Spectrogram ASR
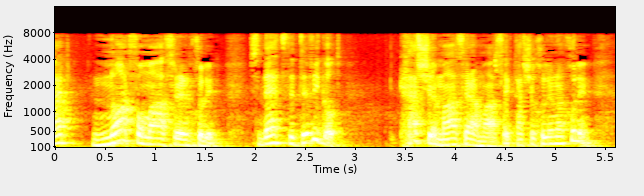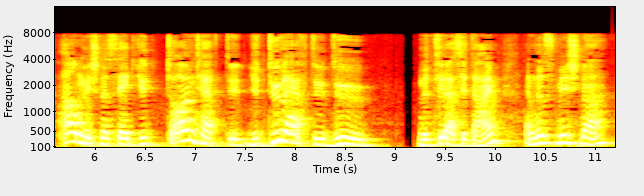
but not for Maser and Chulin. So that's the difficult. Kasha Maser Maser, Kasha Chulin Chulin. Our Mishnah said you don't have to, you do have to do Natilas Yadayim, and this Mishnah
